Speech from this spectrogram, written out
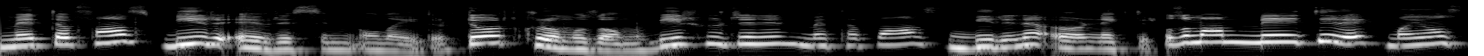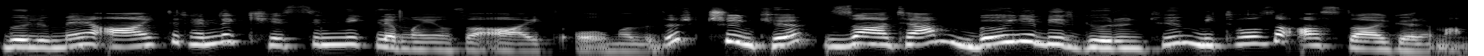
metafaz 1 evresinin olayıdır. 4 kromozomlu bir hücrenin metafaz 1'ine örnektir. O zaman M direkt mayoz bölünmeye aittir hem de kesinlikle mayoza ait olmalıdır. Çünkü zaten böyle bir görüntüyü mitozda asla göremem.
